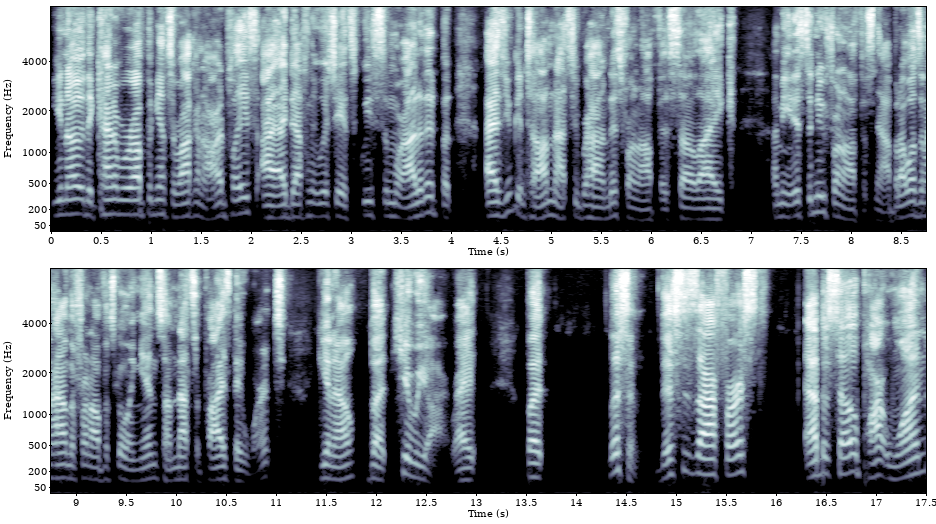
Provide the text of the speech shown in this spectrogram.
You know, they kind of were up against a rock and a hard place. I, I definitely wish they had squeezed some more out of it, but as you can tell, I'm not super high on this front office. So, like, I mean, it's the new front office now, but I wasn't high on the front office going in, so I'm not surprised they weren't. You know, but here we are, right? But listen, this is our first episode, part one,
